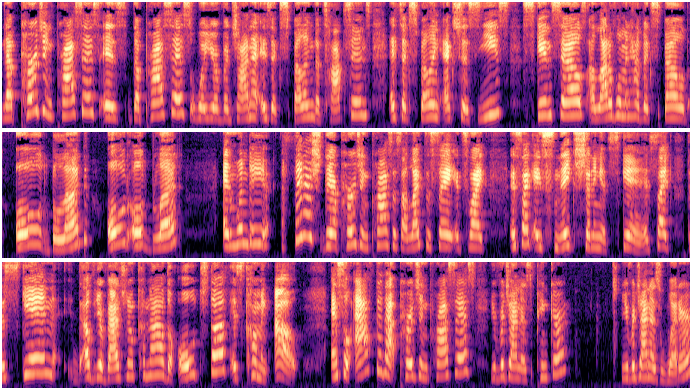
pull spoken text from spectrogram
That purging process is the process where your vagina is expelling the toxins. It's expelling excess yeast, skin cells. A lot of women have expelled old blood, old, old blood. And when they finish their purging process, I like to say it's like it's like a snake shedding its skin. It's like the skin of your vaginal canal, the old stuff is coming out. And so after that purging process, your vagina is pinker, your vagina is wetter.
